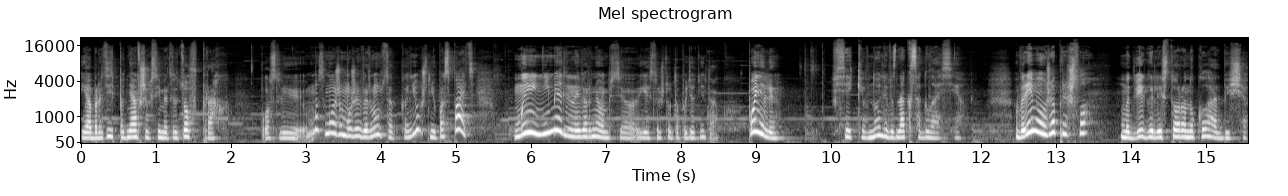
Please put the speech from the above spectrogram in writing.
и обратить поднявшихся мертвецов в прах. После мы сможем уже вернуться к конюшне и поспать. Мы немедленно вернемся, если что-то пойдет не так. Поняли? Все кивнули в знак согласия. Время уже пришло. Мы двигались в сторону кладбища.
